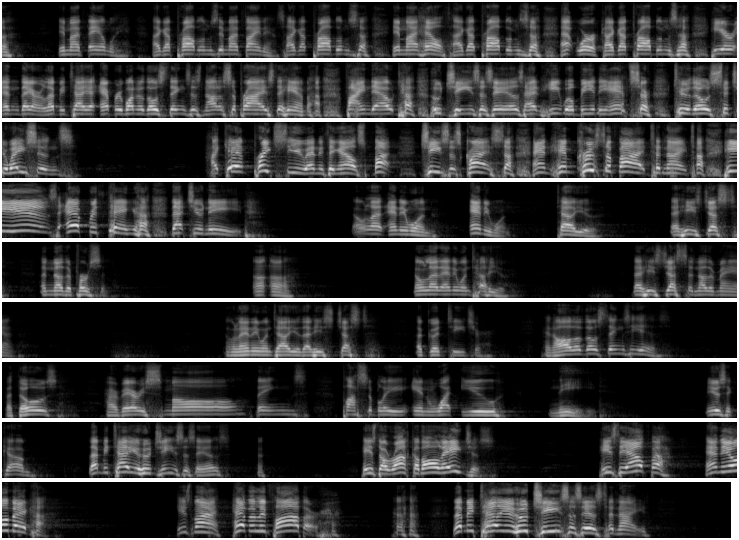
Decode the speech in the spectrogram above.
in my family. I got problems in my finance. I got problems uh, in my health. I got problems uh, at work. I got problems uh, here and there. Let me tell you, every one of those things is not a surprise to Him. Find out uh, who Jesus is, and He will be the answer to those situations. I can't preach to you anything else but Jesus Christ uh, and Him crucified tonight. Uh, he is everything that you need. Don't let anyone, anyone, tell you that he's just another person. Uh uh-uh. uh. do not let anyone tell you that he's just another man. Don't let anyone tell you that he's just a good teacher. And all of those things he is. But those are very small things, possibly in what you need. Music, come. Let me tell you who Jesus is. He's the rock of all ages. He's the Alpha and the Omega. He's my heavenly Father. let me tell you who Jesus is tonight.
